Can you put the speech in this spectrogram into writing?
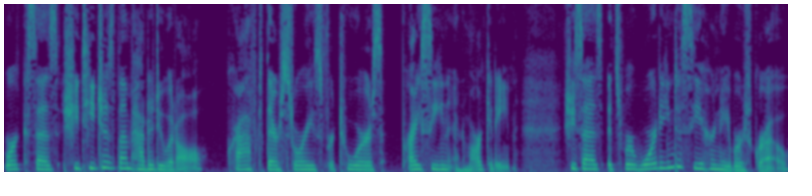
Rourke says she teaches them how to do it all craft their stories for tours, pricing, and marketing. She says it's rewarding to see her neighbors grow.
